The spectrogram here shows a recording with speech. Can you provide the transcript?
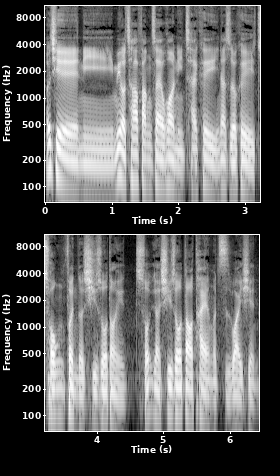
而且你没有擦防晒的话，你才可以那时候可以充分的吸收到你收要吸收到太阳的紫外线。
